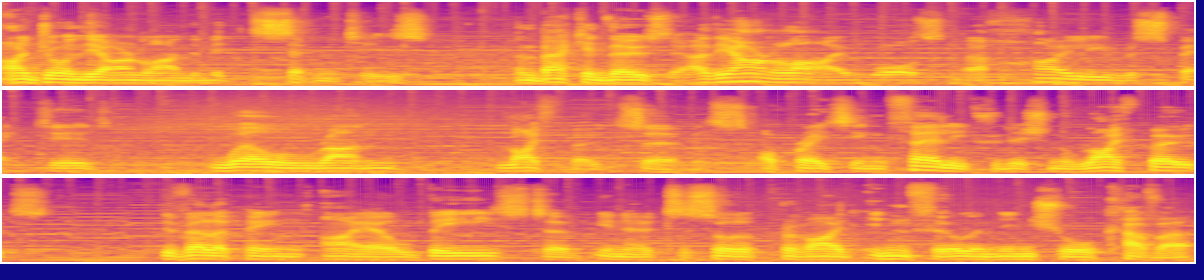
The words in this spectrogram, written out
I joined the RNLI in the mid 70s, and back in those days, the RNLI was a highly respected, well run lifeboat service, operating fairly traditional lifeboats, developing ILBs to, you know, to sort of provide infill and inshore cover,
